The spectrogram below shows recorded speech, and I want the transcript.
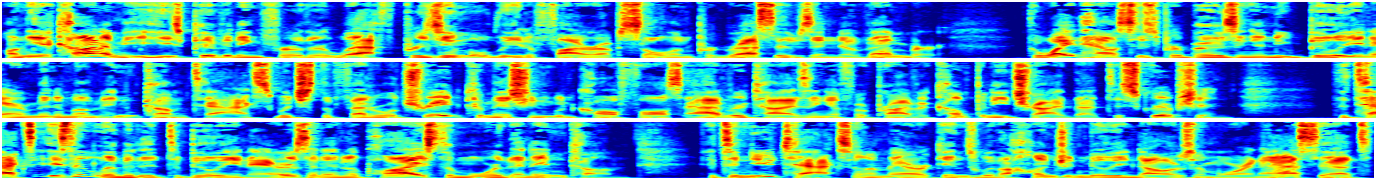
On the economy, he's pivoting further left, presumably to fire up sullen progressives in November. The White House is proposing a new billionaire minimum income tax, which the Federal Trade Commission would call false advertising if a private company tried that description. The tax isn't limited to billionaires and it applies to more than income. It's a new tax on Americans with $100 million or more in assets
